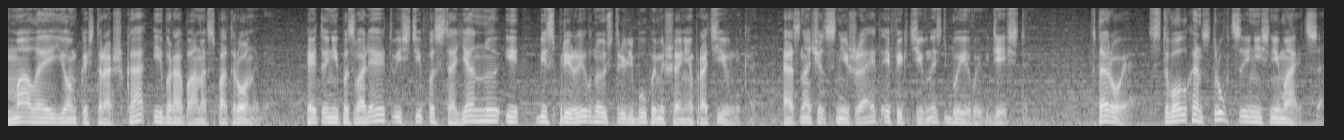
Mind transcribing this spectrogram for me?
малая емкость рожка и барабана с патронами. Это не позволяет вести постоянную и беспрерывную стрельбу по мишеням противника, а значит снижает эффективность боевых действий. Второе. Ствол конструкции не снимается,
